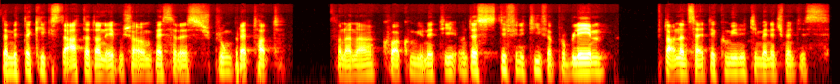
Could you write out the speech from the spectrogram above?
damit der Kickstarter dann eben schon ein besseres Sprungbrett hat von einer Core-Community. Und das ist definitiv ein Problem. Auf der anderen Seite, Community Management ist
